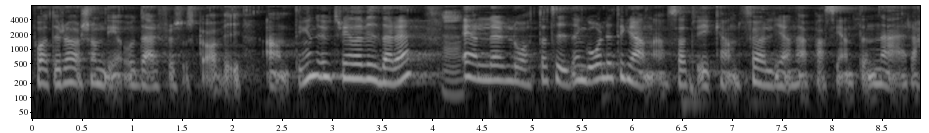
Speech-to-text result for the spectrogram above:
på att det rör sig om det och därför så ska vi antingen utreda vidare eller låta tiden gå lite grann så att vi kan följa den här patienten nära.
